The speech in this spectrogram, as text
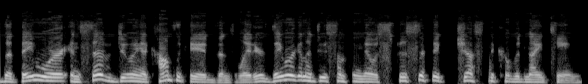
that they were, instead of doing a complicated ventilator, they were going to do something that was specific just to COVID-19.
